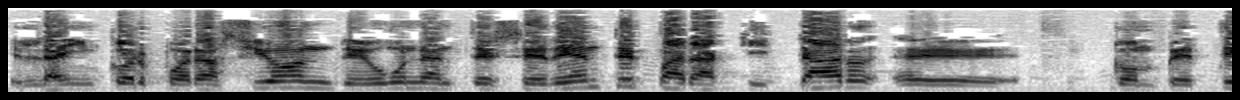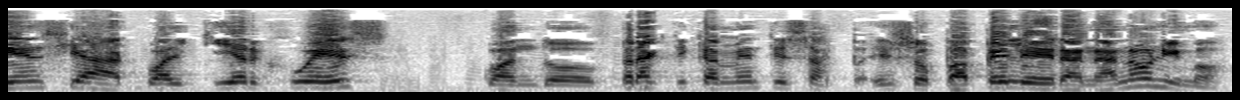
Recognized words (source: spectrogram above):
la incorporación de un antecedente para quitar eh, competencia a cualquier juez cuando prácticamente esos papeles eran anónimos.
